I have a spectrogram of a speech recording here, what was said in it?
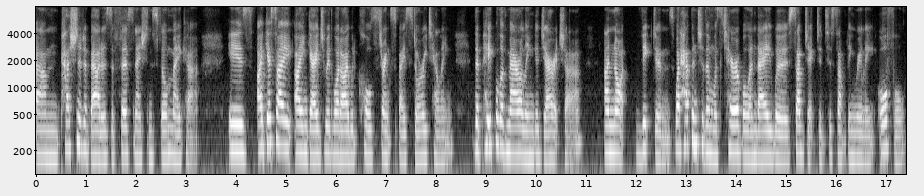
um, passionate about as a First Nations filmmaker is I guess I, I engage with what I would call strengths based storytelling. The people of Maralinga Tjarutja are not victims. What happened to them was terrible and they were subjected to something really awful.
